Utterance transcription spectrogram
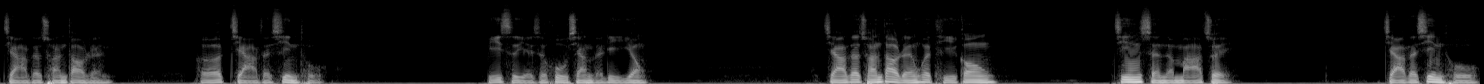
假的传道人和假的信徒，彼此也是互相的利用。假的传道人会提供精神的麻醉，假的信徒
